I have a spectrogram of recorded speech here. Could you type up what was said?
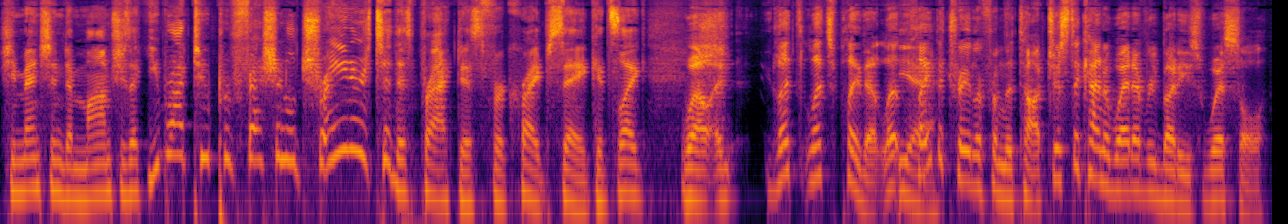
she mentioned a mom. She's like, you brought two professional trainers to this practice for cripe's sake. It's like, Well, and let's let's play that. Let Yeah. play the trailer from the top, just to kind of wet everybody's whistle.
